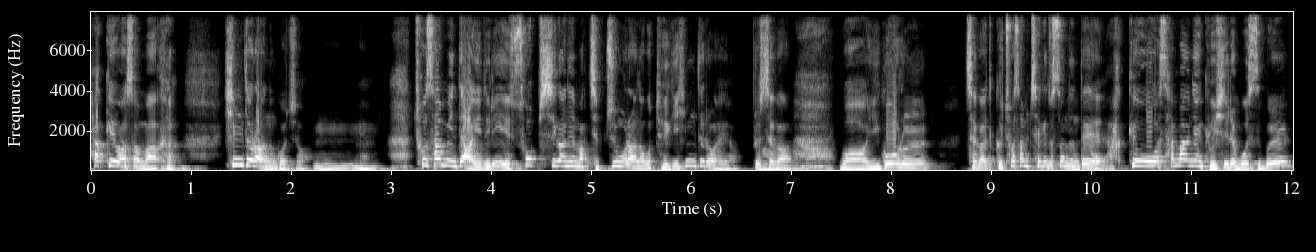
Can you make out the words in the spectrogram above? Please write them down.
학교에 와서 막 힘들어하는 거죠. 음. 초3인데 아이들이 수업 시간에 막 집중을 안 하고 되게 힘들어해요. 그래서 제가 어. 와 이거를 제가 그 초3 책에도 썼는데 학교 3학년 교실의 모습을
